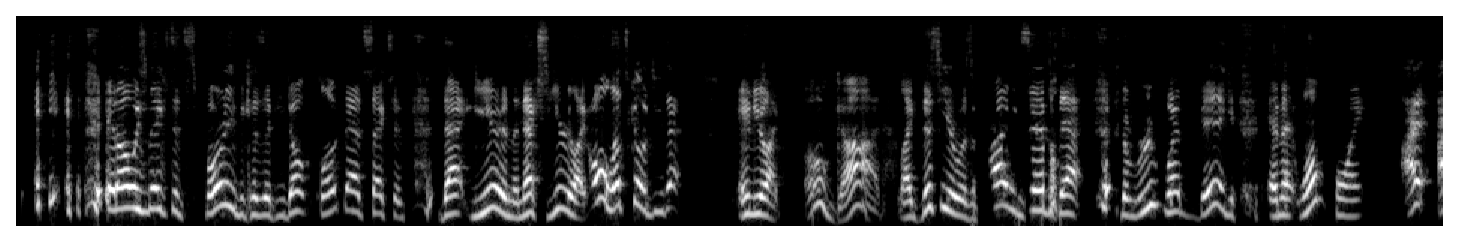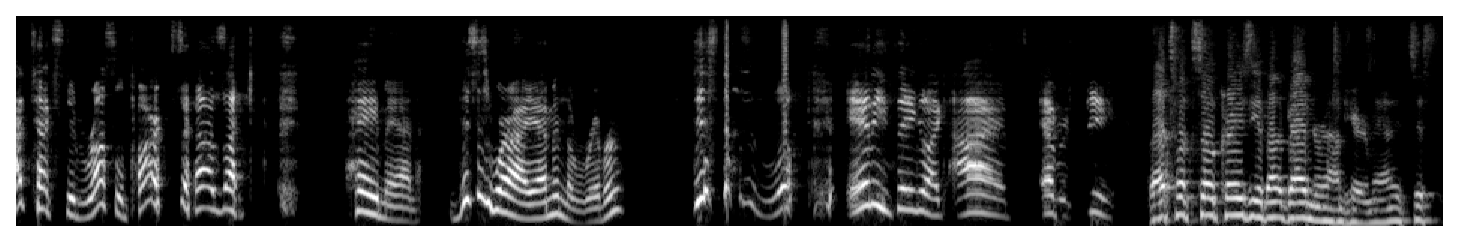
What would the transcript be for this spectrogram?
it always makes it sporty because if you don't float that section that year and the next year you're like, oh, let's go do that, and you're like, oh God, like this year was a prime example that the route went big, and at one point I I texted Russell Parks and I was like, hey man, this is where I am in the river. This doesn't look anything like I've ever seen. That's what's so crazy about guiding around here, man. It's just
